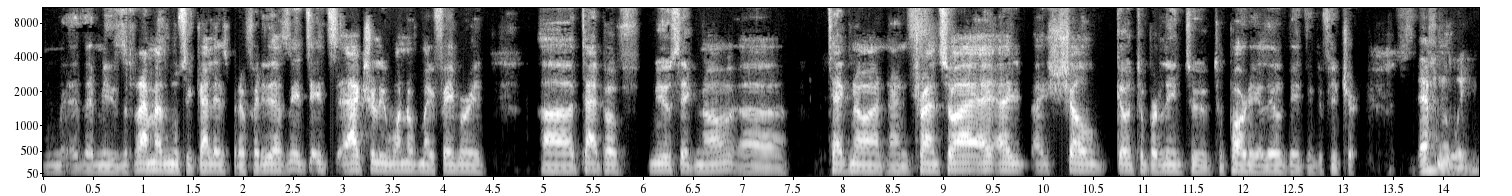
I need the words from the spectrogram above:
de mis ramas musicales preferidas. It's, it's actually one of my favorite uh, type of music, ¿no? Uh, techno and, and trance. So I, I, I shall go to Berlin to, to party a little bit in the future. Definitely.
